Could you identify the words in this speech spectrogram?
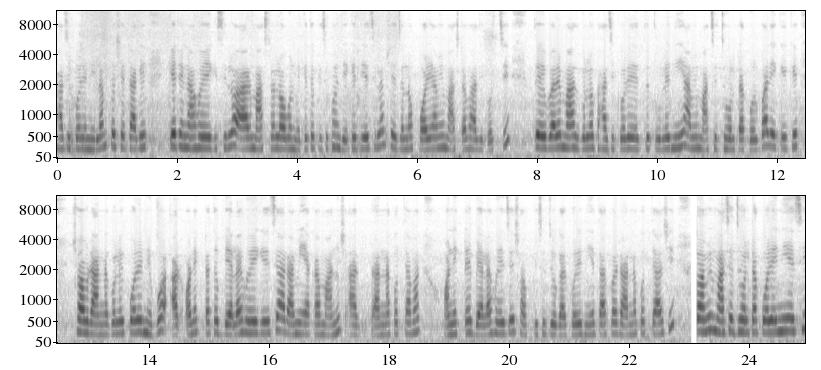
ভাজি করে নিলাম। তো সেটা আগে কেটে না হয়ে গেছিল আর মাছটা লবণ মেখে তো কিছুক্ষণ রেখে দিয়েছিলাম সেই জন্য পরে আমি মাছটা ভাজি করছি। তো এবারে মাছগুলো ভাজি করে এতে তুলে নিয়ে আমি মাছের ঝোলটা করব আর একে একে সব রান্নাগুলো করে নেব। আর অনেকটা তো বেলায় হয়ে গিয়েছে আর আমি একা মানুষ আর রান্না করতে আমার অনেকটাই বেলা হয়ে যায় সব কিছু জোগাড় করে নিয়ে তারপর রান্না করতে আসি। তো আমি মাছের ঝোলটা করে নিয়েছি।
